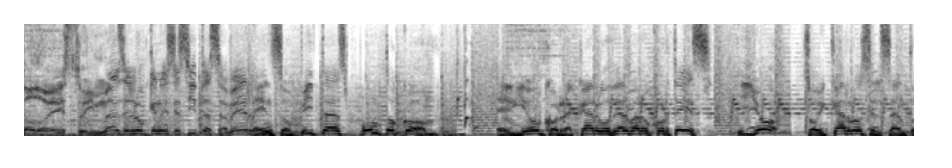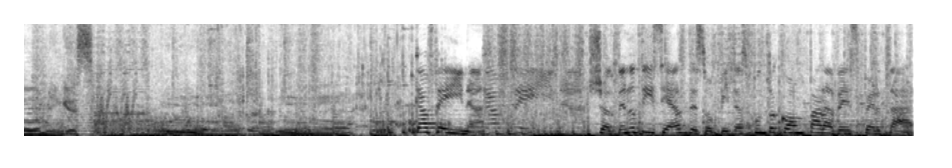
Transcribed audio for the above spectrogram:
Todo esto y más de lo que necesitas saber en sopitas.com. El guion corre a cargo de Álvaro Cortés y yo soy Carlos el Santo Domínguez. Cafeína. Shot de noticias de sopitas.com para despertar.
